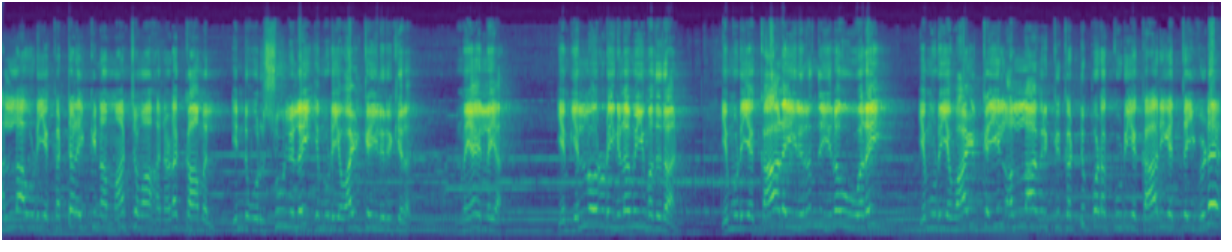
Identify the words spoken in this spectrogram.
அல்லாவுடைய கட்டளைக்கு நாம் மாற்றமாக நடக்காமல் என்ற ஒரு சூழ்நிலை எம்முடைய வாழ்க்கையில் இருக்கிறது. உண்மையா இல்லையா? எம் எல்லோருடைய நிலைமையும் அதுதான். எம்முடைய காலையிலிருந்து இரவு வரை எம்முடைய வாழ்க்கையில் அல்லாவிற்கு கட்டுப்படக்கூடிய காரியத்தை விட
